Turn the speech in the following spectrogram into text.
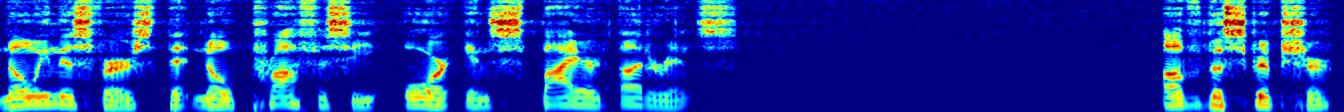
Knowing this first that no prophecy or inspired utterance of the scripture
